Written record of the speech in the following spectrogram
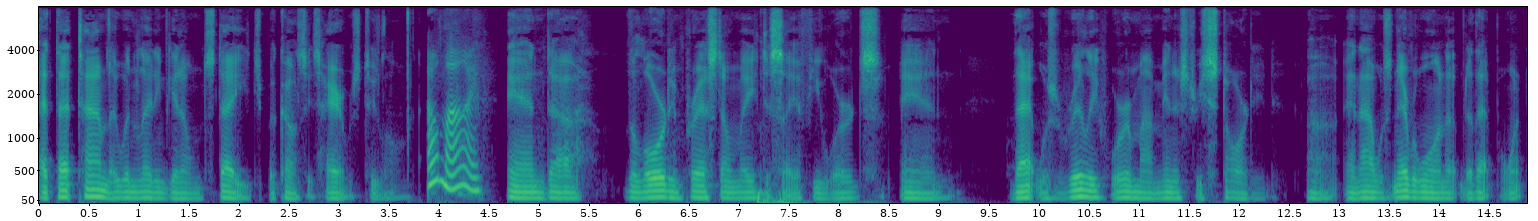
at that time they wouldn't let him get on stage because his hair was too long. Oh my! And uh, the Lord impressed on me to say a few words, and that was really where my ministry started. Uh, and I was never one up to that point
